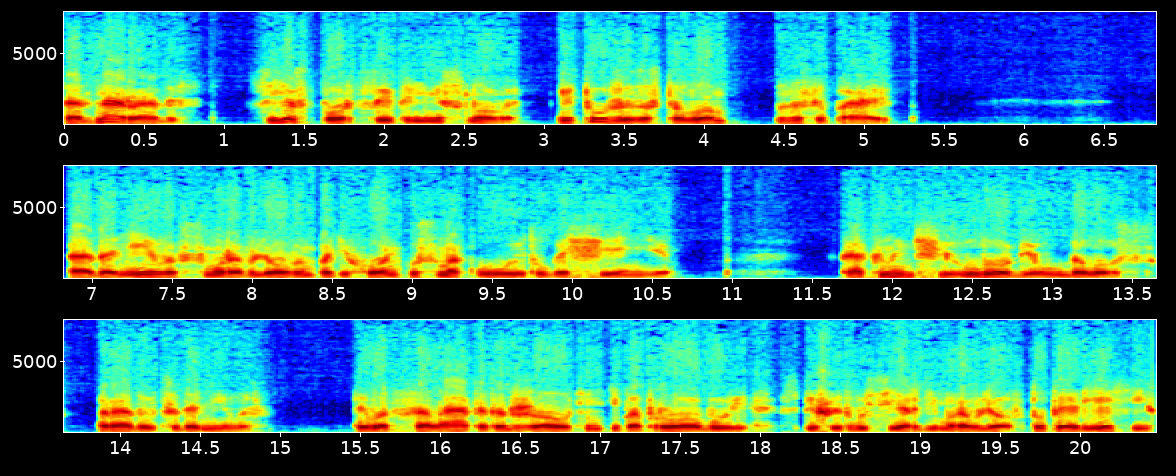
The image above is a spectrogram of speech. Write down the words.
Одна радость — съест порции три мясного и тут же за столом засыпает а Данилов с Муравлевым потихоньку смакуют угощенье. «Как нынче лобби удалось», — радуется Данилов. «Ты вот салат этот желтенький попробуй», — спешит в усердии Муравлев. «Тут и орехи, и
